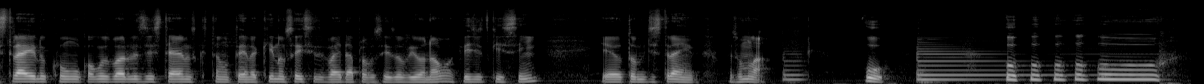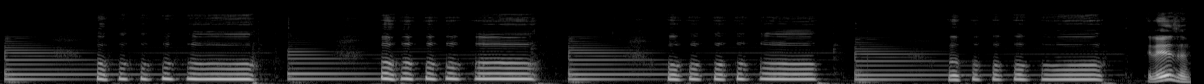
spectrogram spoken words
Estou distraindo com, com alguns barulhos externos que estão tendo aqui. Não sei se vai dar para vocês ouvir ou não. Acredito que sim. E eu estou me distraindo. Mas vamos lá. U, u, u, u, u. U, u, u, u, u. U, u, u, u, u. U, u, u, u, u. Beleza?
